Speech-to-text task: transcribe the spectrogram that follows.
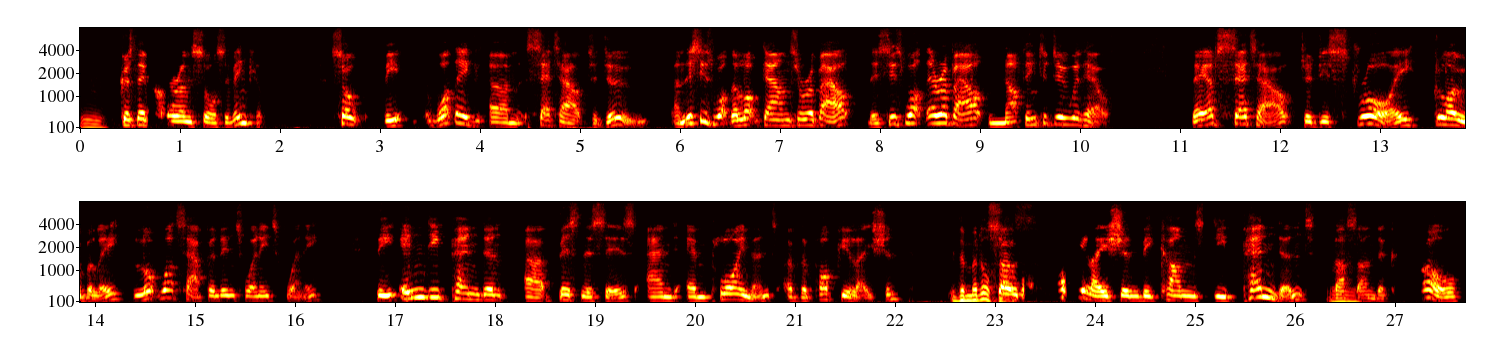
because mm. they've got their own source of income. So the what they've um, set out to do, and this is what the lockdowns are about. This is what they're about. Nothing to do with health. They have set out to destroy globally. Look what's happened in 2020 the independent uh, businesses and employment of the population. The middle so class. So the population becomes dependent, mm. thus under control,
